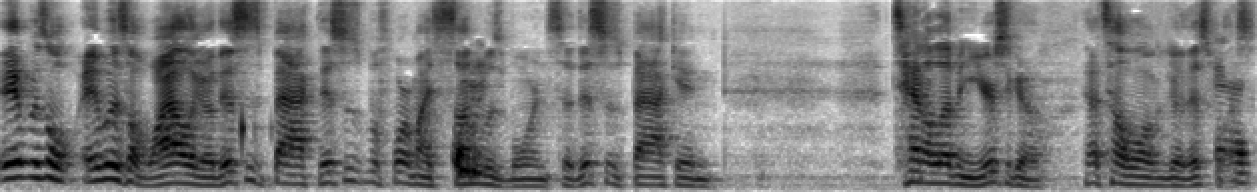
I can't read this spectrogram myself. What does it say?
it was a it was a while ago. This is back. This was before my son was born. So this is back in 10, 11 years ago. That's how long ago this was.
